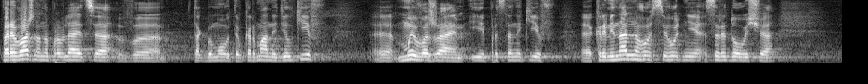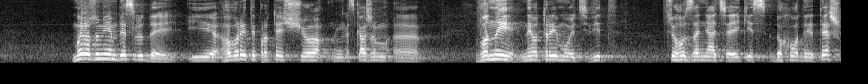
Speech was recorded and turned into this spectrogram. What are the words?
переважно направляється в, так би мовити, в кармани ділків. Е, Ми вважаємо і представників е, кримінального сьогодні середовища. Ми розуміємо десь людей і говорити про те, що, скажімо, е, вони не отримують від цього заняття якісь доходи, теж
